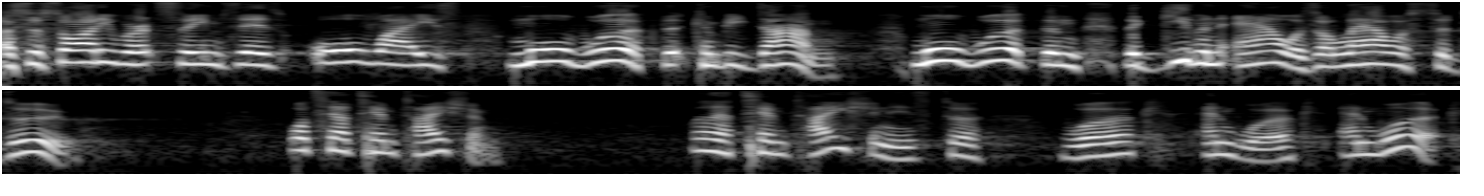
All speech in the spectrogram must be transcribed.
A society where it seems there's always more work that can be done. More work than the given hours allow us to do. What's our temptation? Well, our temptation is to work and work and work.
